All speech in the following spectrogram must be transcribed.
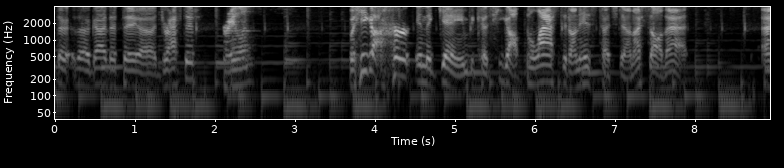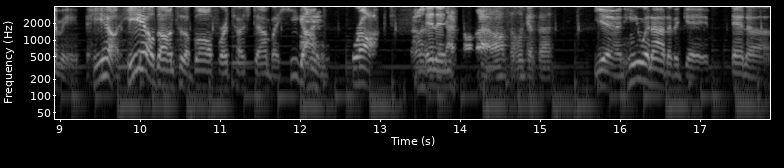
the the guy that they uh, drafted, Braylon, but he got hurt in the game because he got blasted on his touchdown. I saw that. I mean, he held he held on to the ball for a touchdown, but he got rocked. And then I saw that. I'll have to look at that. Yeah, and he went out of the game, and uh,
